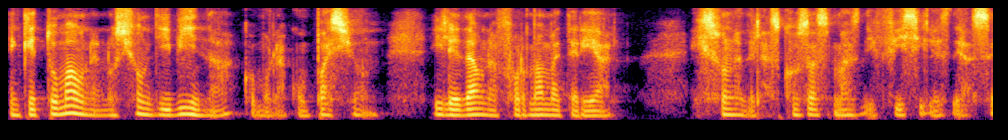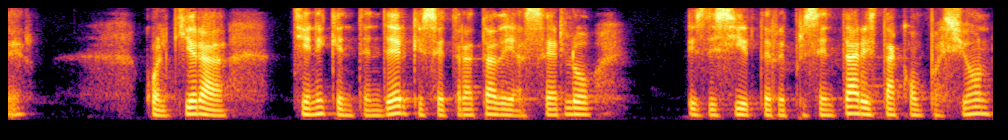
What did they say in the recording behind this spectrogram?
en que toma una noción divina, como la compasión, y le da una forma material. Es una de las cosas más difíciles de hacer. Cualquiera tiene que entender que se trata de hacerlo, es decir, de representar esta compasión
